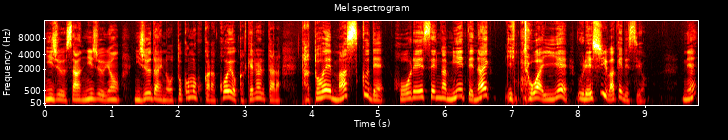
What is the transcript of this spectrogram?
232420代の男の子から声をかけられたらたとえマスクでほうれい線が見えてないとはいえ嬉しいわけですよ。ね。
